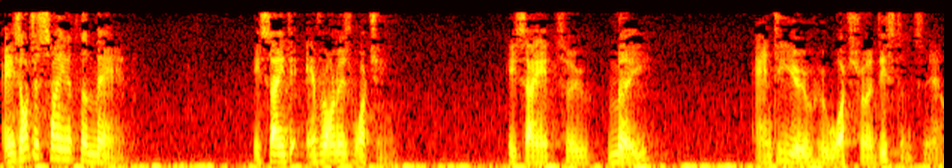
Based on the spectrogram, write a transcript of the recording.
And he's not just saying it to the man, he's saying to everyone who's watching. He's saying it to me and to you who watch from a distance now.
